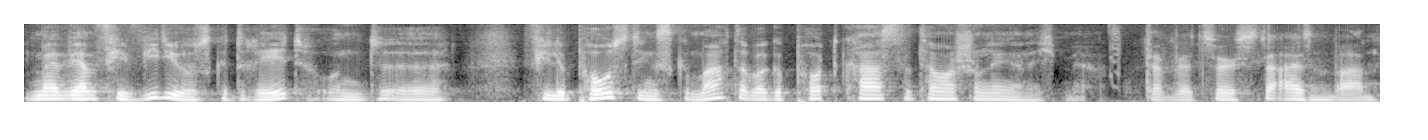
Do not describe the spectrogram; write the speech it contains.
Ich meine, wir haben viel Videos gedreht und äh, viele Postings gemacht, aber gepodcastet haben wir schon länger nicht mehr. Da wird höchste Eisenbahn.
